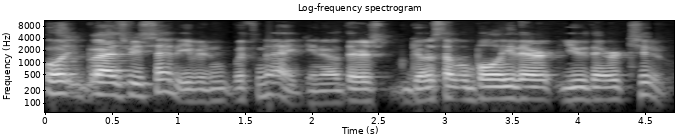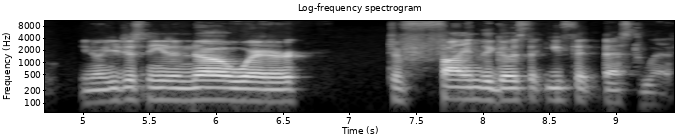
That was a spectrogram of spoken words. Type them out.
Well, as we said, even with Meg, you know, there's ghosts that will bully there you there too. You know, you just need to know where to find the ghost that you fit best with.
